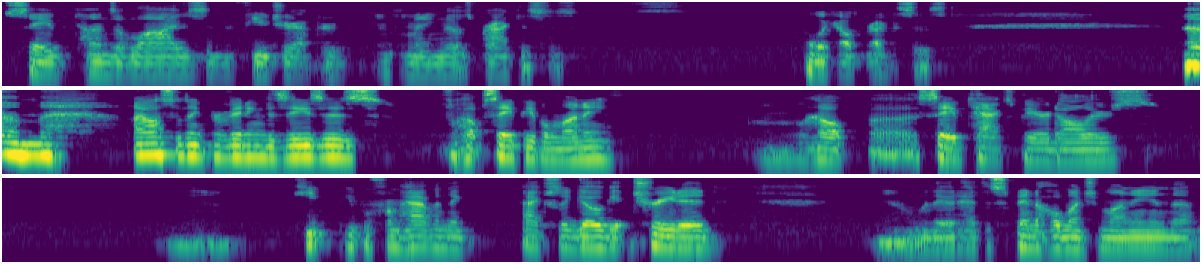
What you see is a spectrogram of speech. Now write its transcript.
save tons of lives in the future after implementing those practices, public health practices. Um, I also think preventing diseases will help save people money will help uh, save taxpayer dollars, you know, keep people from having to actually go get treated, you know, where they would have to spend a whole bunch of money in the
